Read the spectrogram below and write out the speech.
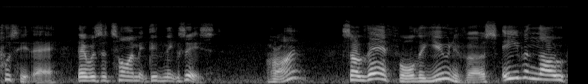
put it there. There was a time it didn't exist. All right? So, therefore, the universe, even though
